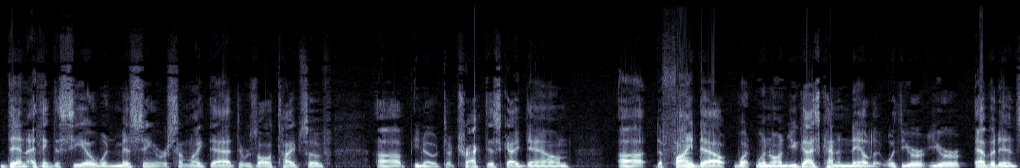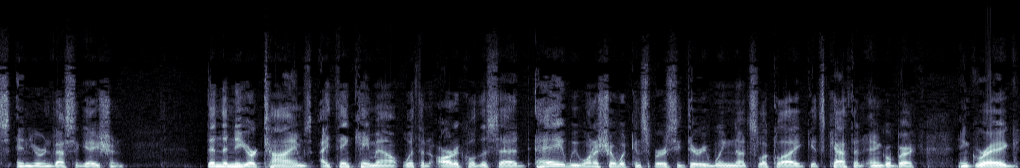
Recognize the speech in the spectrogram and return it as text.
then I think the CEO went missing or something like that. There was all types of, uh, you know, to track this guy down uh, to find out what went on. You guys kind of nailed it with your your evidence and your investigation. Then the New York Times, I think, came out with an article that said, "Hey, we want to show what conspiracy theory wingnuts look like." It's Catherine Engelbrecht and Greg.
